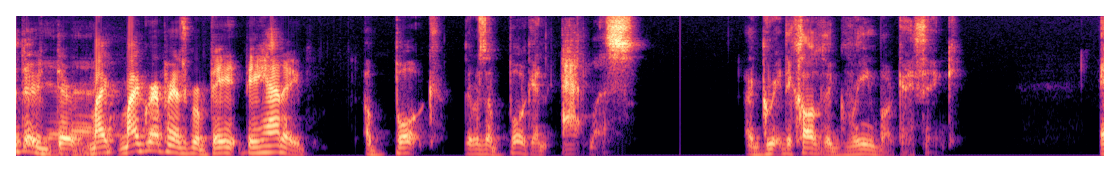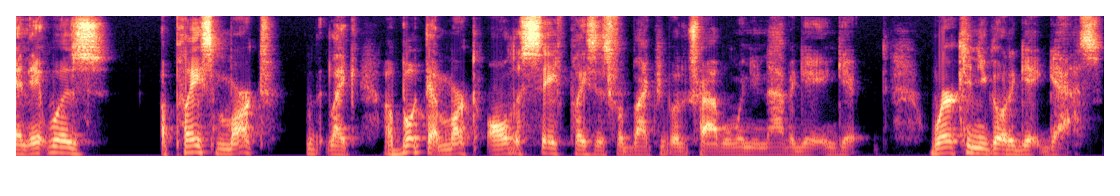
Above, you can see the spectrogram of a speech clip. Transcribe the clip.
But they're, they're, my, my grandparents up, they, they had a, a book. There was a book, an atlas. A green, they called it the Green Book, I think. And it was a place marked, like a book that marked all the safe places for black people to travel when you navigate and get, where can you go to get gas?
